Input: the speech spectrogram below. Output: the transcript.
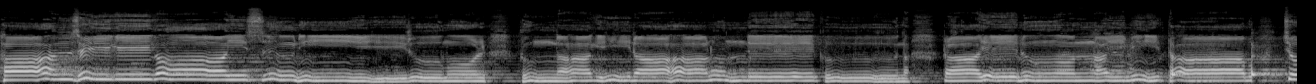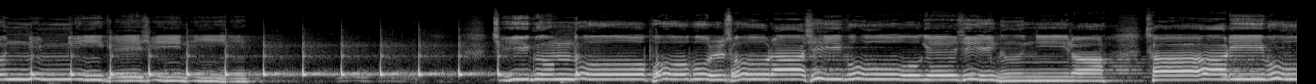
한 세계가 있으니 이름을 극락이라는데 그 나라에는 아이미타 부처님이 계시 지금도 법을 설하시고 계시느니라. 사리부라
